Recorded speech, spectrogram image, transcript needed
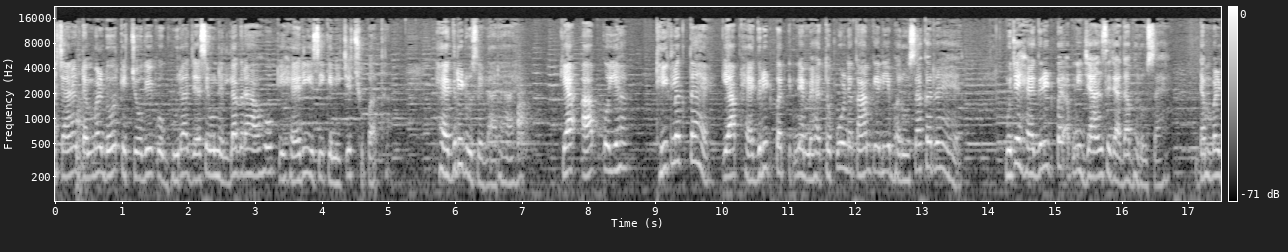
अचानक डम्बल डोर के चोगे को घूरा जैसे उन्हें लग रहा हो कि हैरी इसी के नीचे छुपा था। हैग्रिड उसे ला रहा है। क्या आपको यह ठीक लगता है कि आप हैग्रिड पर इतने महत्वपूर्ण काम के लिए भरोसा कर रहे हैं? मुझे हैग्रिड पर अपनी जान से ज़्यादा भरोसा है डम्बल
